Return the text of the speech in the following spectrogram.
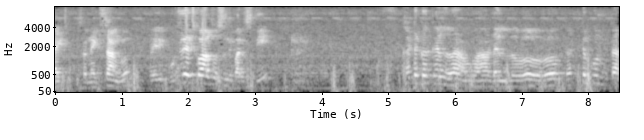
రైట్ సో నెక్స్ట్ సాంగ్ ఇది గుర్తు తెచ్చుకోవాల్సి వస్తుంది పరిస్థితి. కటుక కల్లా వాడల్లో కట్టుకుంటా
